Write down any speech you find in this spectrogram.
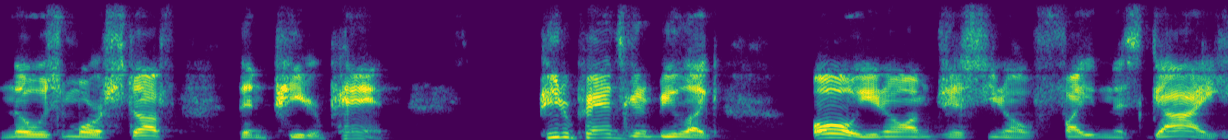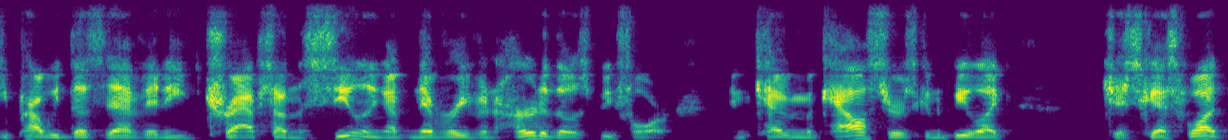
knows more stuff than Peter Pan. Peter Pan's gonna be like, "Oh, you know, I'm just you know fighting this guy. He probably doesn't have any traps on the ceiling. I've never even heard of those before." And Kevin McAllister is gonna be like just guess what?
